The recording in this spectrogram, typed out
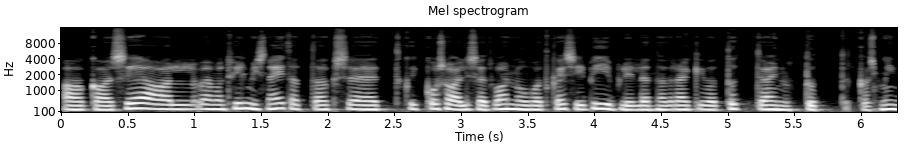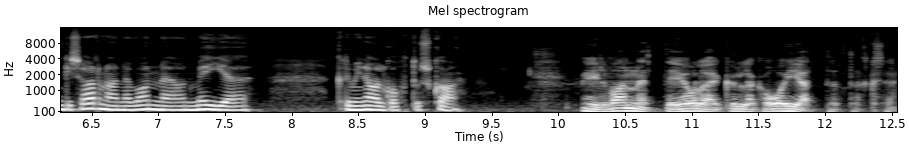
aga seal vähemalt filmis näidatakse, et kõik osalised vannuvad käsi piiblile, et nad räägivad tõtt ja ainult tõtt, et kas mingi sarnane vanne on meie kriminaalkohtus ka? meil vannet ei ole, küll aga hoiatatakse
